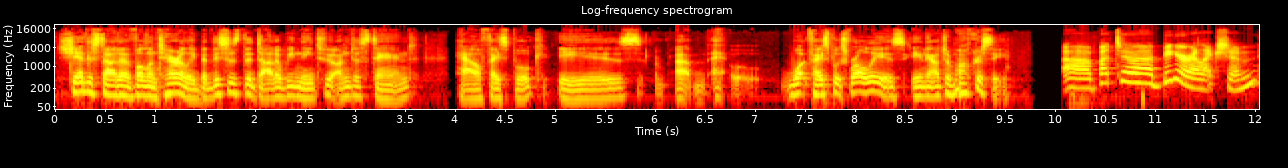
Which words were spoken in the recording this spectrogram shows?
share this data voluntarily, but this is the data we need to understand how Facebook is, uh, what Facebook's role is in our democracy. Uh, but to a bigger election,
